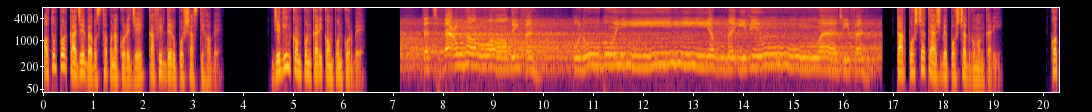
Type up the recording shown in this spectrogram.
অতঃপর কাজের ব্যবস্থাপনা করে যে কাফিরদের উপর শাস্তি হবে। যেদিন কম্পনকারী কম্পন করবে। تتبعها الرادفة قلوب يومئذ واجفة তার পশ্চাতে আসবে পশ্চাৎগমনকারী কত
